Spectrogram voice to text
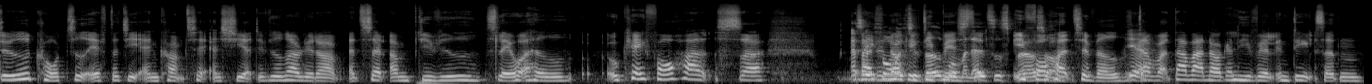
døde kort tid efter, de ankom til Algier. Det vidner jo lidt om, at selvom de hvide slaver havde okay forhold, så Altså, var i det forhold nok til ikke de hvad, må man altid spørge I sig om. forhold til hvad? Ja. Der, var, der var nok alligevel en del sådan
